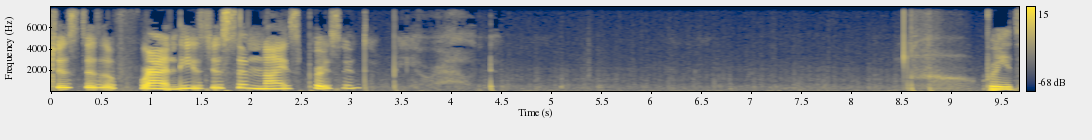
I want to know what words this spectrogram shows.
just as a friend. He's just a nice person to be around. Breathe.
